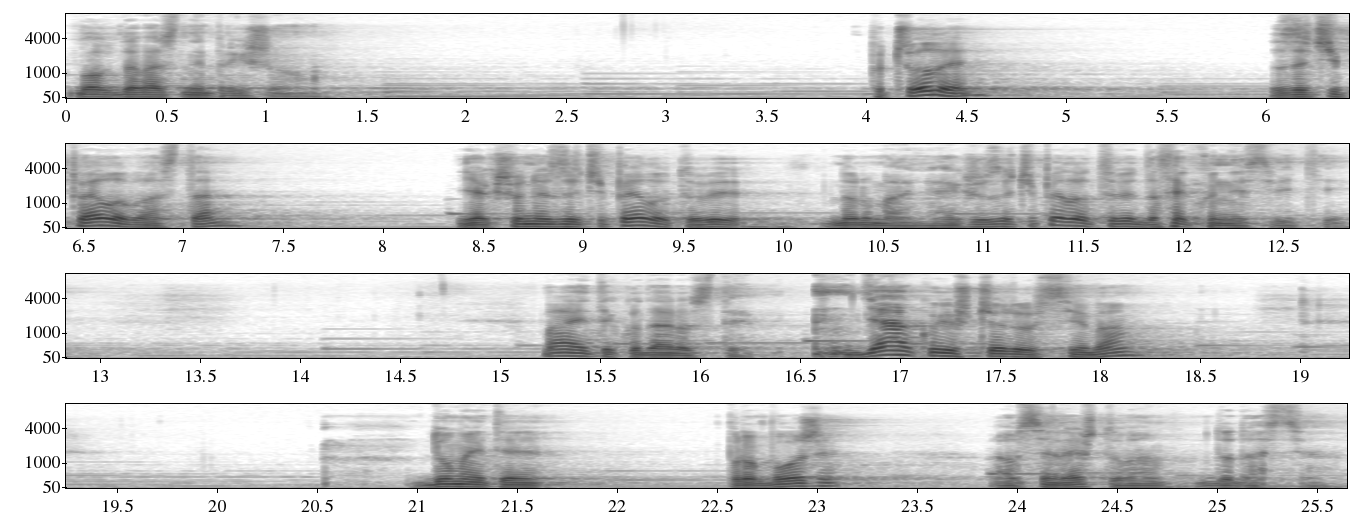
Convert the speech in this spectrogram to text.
Бог до вас не прийшов. Почули? Зачепило вас, так? Якщо не зачепило, то ви нормальні. А якщо зачепило, то ви далеко не святі. Маєте куди рости. Дякую щиро всім вам. Думайте про Боже, а все решту вам додасться.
